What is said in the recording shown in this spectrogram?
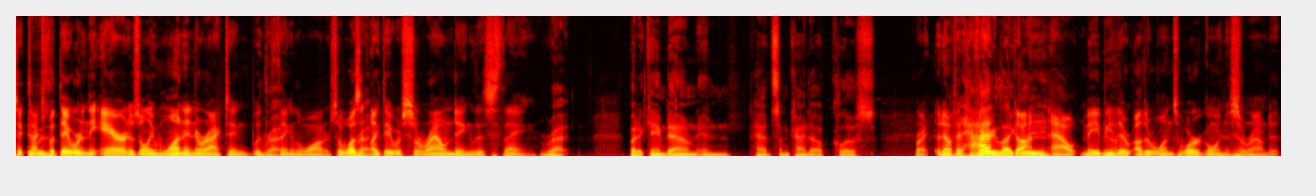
tic tacs, was- but they were in the air. and There was only one interacting with the thing in the water, so it wasn't Right. like they were surrounding this thing. Right. But it came down and had some kind of up close. Right now, if it had likely- gotten out, maybe Yeah. there other ones were going to Yeah. surround it.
